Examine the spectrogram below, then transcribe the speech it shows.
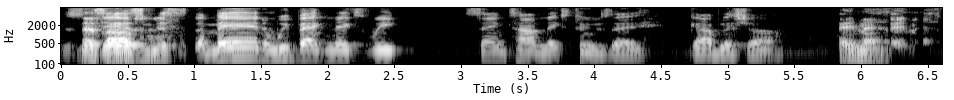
This is That's awesome. This is the Med, and we back next week, same time next Tuesday. God bless y'all. Amen. Amen.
